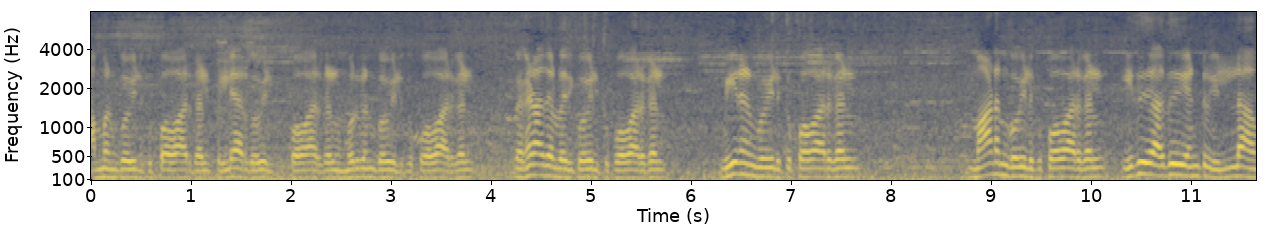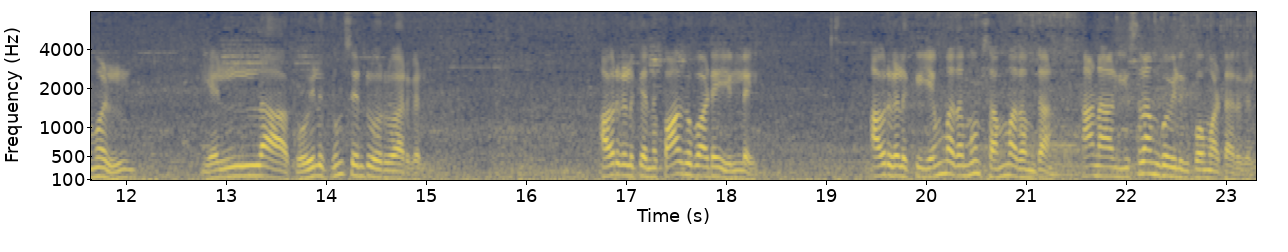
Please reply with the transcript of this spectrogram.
அம்மன் கோயிலுக்கு போவார்கள் பிள்ளையார் கோயிலுக்கு போவார்கள் முருகன் கோயிலுக்கு போவார்கள் வெங்கடாதளபதி கோயிலுக்கு போவார்கள் வீரன் கோயிலுக்கு போவார்கள் மாடன் கோயிலுக்கு போவார்கள். இது அது என்று இல்லாமல் எல்லா கோயிலுக்கும் சென்று வருவார்கள். அவர்களுக்கு அந்த பாகுபாடே இல்லை. அவர்களுக்கு எம்மதமும் சம்மதம் தான் ஆனால் இஸ்லாம் கோயிலுக்கு போக மாட்டார்கள்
